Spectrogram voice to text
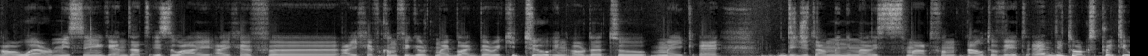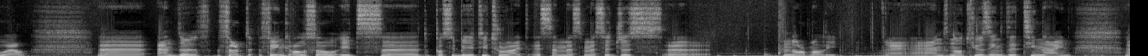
or were missing and that is why I have uh, I have configured my BlackBerry Key 2 in order to make a digital minimalist smartphone out of it and it works pretty well. Uh, and the third thing also it's uh, the possibility to write SMS messages uh, normally and not using the T9. Uh,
